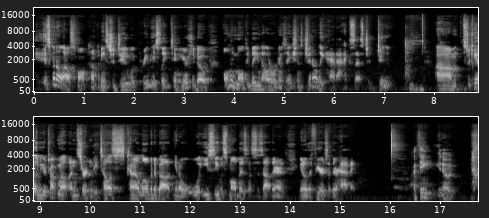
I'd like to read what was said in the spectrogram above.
it's going to allow small companies to do what previously 10 years ago only multi-billion dollar organizations generally had access to do mm-hmm. um, so caleb you were talking about uncertainty tell us kind of a little bit about you know what you see with small businesses out there and you know the fears that they're having i think you know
